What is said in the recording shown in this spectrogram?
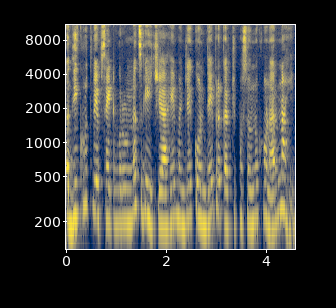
अधिकृत वेबसाईटवरूनच घ्यायची आहे. म्हणजे कोणत्याही प्रकारची फसवणूक होणार नाही.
